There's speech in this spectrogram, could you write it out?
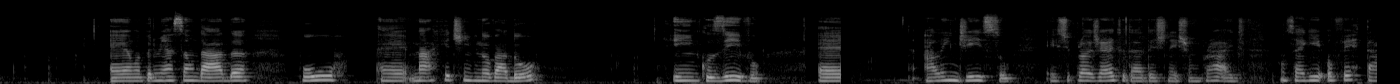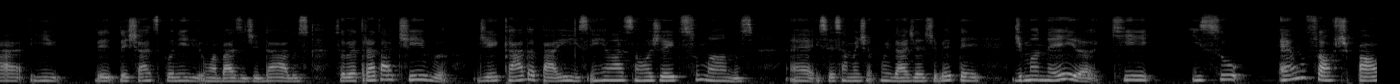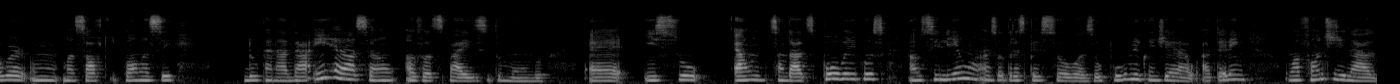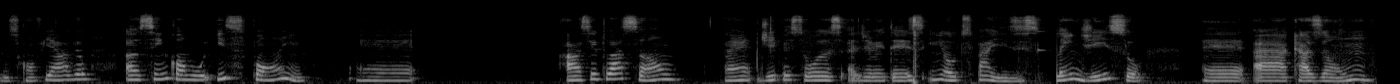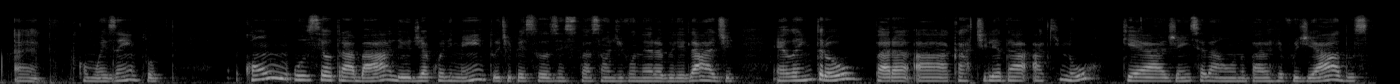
é uma premiação dada por é, marketing inovador e inclusivo. É, além disso, este projeto da Destination Pride consegue ofertar e de deixar disponível uma base de dados sobre a tratativa de cada país em relação aos direitos humanos, é, especialmente a comunidade LGBT, de maneira que isso é um soft power, um, uma soft diplomacy do Canadá em relação aos outros países do mundo. É, isso é um, são dados públicos, auxiliam as outras pessoas, o público em geral, a terem uma fonte de dados confiável, assim como expõem é, a situação né, de pessoas LGBTs em outros países. Além disso, é, a Casa 1, é, como exemplo, com o seu trabalho de acolhimento de pessoas em situação de vulnerabilidade, ela entrou para a cartilha da Acnur, que é a Agência da ONU para Refugiados,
